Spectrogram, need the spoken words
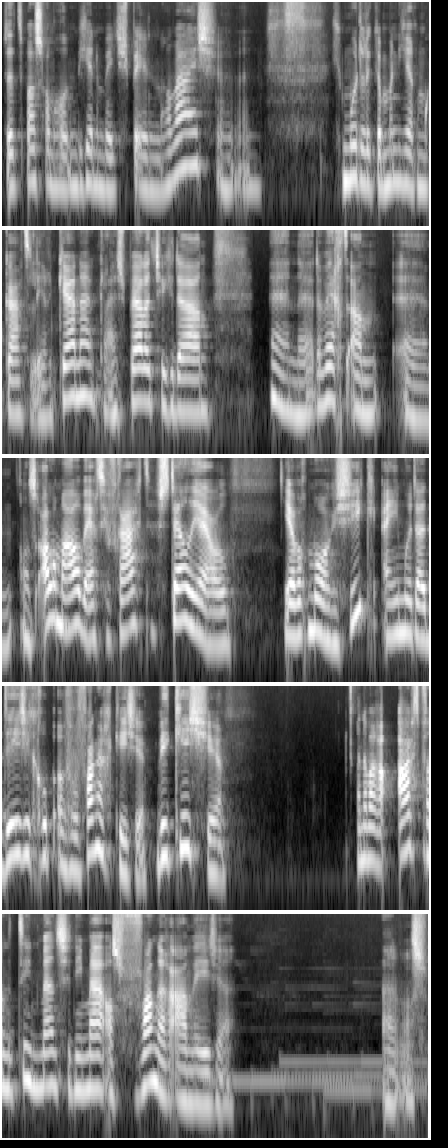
Het was allemaal in het begin een beetje spelenderwijs. Een gemoedelijke manier om elkaar te leren kennen. Een klein spelletje gedaan. En uh, er werd aan ons allemaal werd gevraagd... stel jou, jij wordt morgen ziek... en je moet uit deze groep een vervanger kiezen. Wie kies je? En er waren acht van de tien mensen die mij als vervanger aanwezen. En dat was,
